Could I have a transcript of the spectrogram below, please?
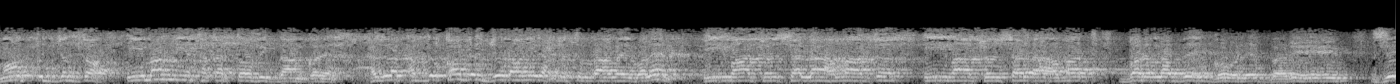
মত পর্যন্ত ইমান নিয়ে থাকার তৌফিক দান করেন। হজরত আব্দুল কাদের জোলানি রহমতুল্লাহ আলাই বলেন ইমাচুল সালামত ইমাচুল সালামত, বরলবে গোলে বরে। যে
